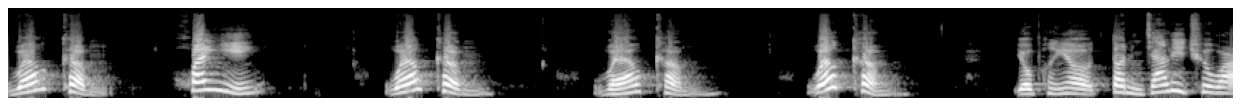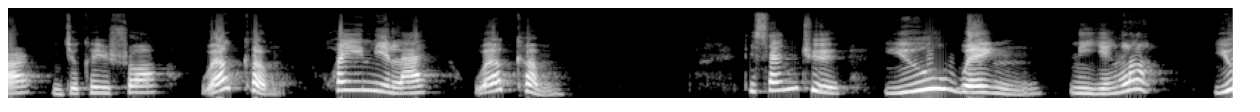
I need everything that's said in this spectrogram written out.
，Welcome，欢迎。Welcome, welcome, welcome。有朋友到你家里去玩，你就可以说 Welcome，欢迎你来。Welcome。第三句，You win，你赢了。You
